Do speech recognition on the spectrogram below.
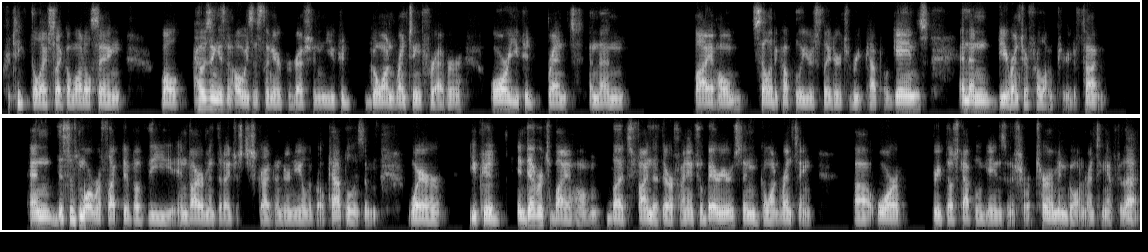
critiqued the life cycle model, saying, well, housing isn't always this linear progression. You could go on renting forever, or you could rent and then buy a home, sell it a couple of years later to reap capital gains, and then be a renter for a long period of time. And this is more reflective of the environment that I just described under neoliberal capitalism, where You could endeavor to buy a home, but find that there are financial barriers and go on renting, uh, or reap those capital gains in a short term and go on renting after that.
